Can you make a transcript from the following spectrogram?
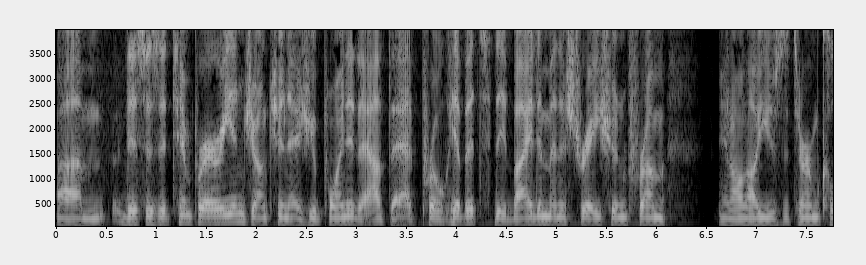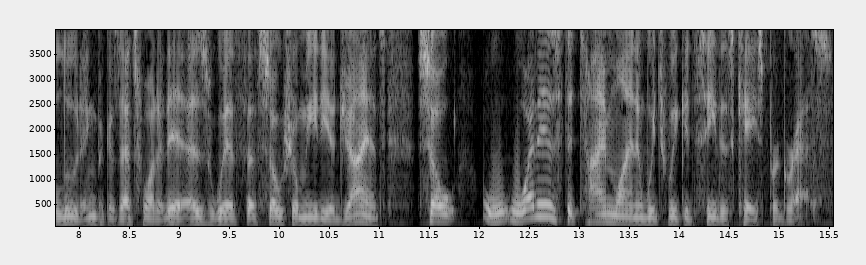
Um, this is a temporary injunction, as you pointed out, that prohibits the Biden administration from, you know, and I'll use the term colluding because that's what it is, with uh, social media giants. So, what is the timeline in which we could see this case progress?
